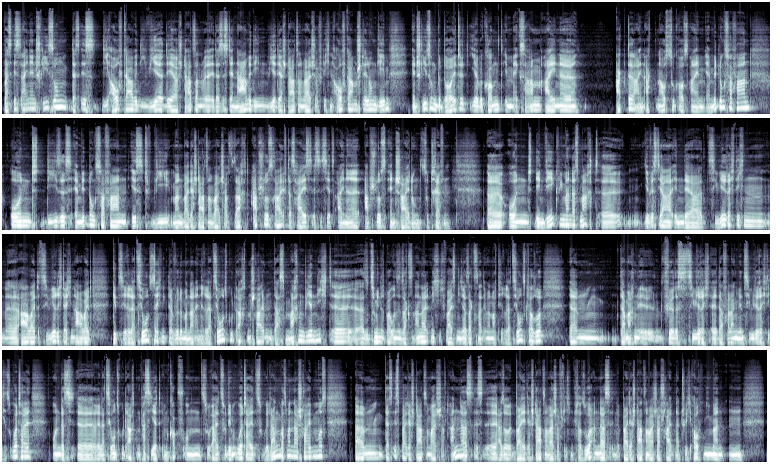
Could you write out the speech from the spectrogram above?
Was ist eine Entschließung? Das ist die Aufgabe, die wir der Staatsanwalt, das ist der Name, den wir der staatsanwaltschaftlichen Aufgabenstellung geben. Entschließung bedeutet, ihr bekommt im Examen eine Akte, einen Aktenauszug aus einem Ermittlungsverfahren und dieses Ermittlungsverfahren ist, wie man bei der Staatsanwaltschaft sagt, abschlussreif. Das heißt, es ist jetzt eine Abschlussentscheidung zu treffen. Äh, und den Weg, wie man das macht, äh, ihr wisst ja, in der zivilrechtlichen äh, Arbeit, der zivilrichterlichen Arbeit gibt's die Relationstechnik, da würde man dann ein Relationsgutachten schreiben. Das machen wir nicht, also zumindest bei uns in Sachsen-Anhalt nicht. Ich weiß, Niedersachsen hat immer noch die Relationsklausur. Ähm, da machen wir für das Zivilrecht, da verlangen wir ein zivilrechtliches Urteil und das Relationsgutachten passiert im Kopf, um zu, halt zu dem Urteil zu gelangen, was man da schreiben muss. Ähm, das ist bei der Staatsanwaltschaft anders, ist, äh, also bei der staatsanwaltschaftlichen Klausur anders. Bei der Staatsanwaltschaft schreibt natürlich auch niemanden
